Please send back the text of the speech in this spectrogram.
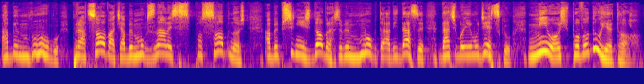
abym mógł pracować, abym mógł znaleźć sposobność, aby przynieść dobra, żebym mógł te adidasy dać mojemu dziecku. Miłość powoduje to.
